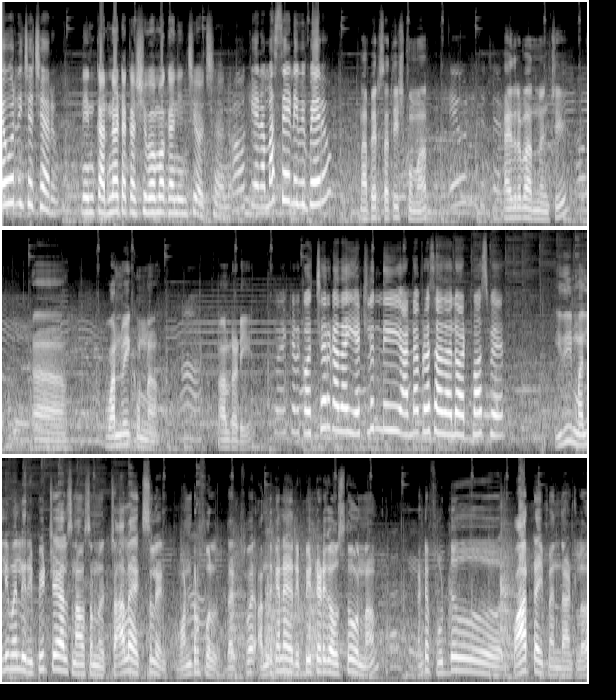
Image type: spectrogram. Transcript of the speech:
ఏ ఊరు నుంచి వచ్చారు? నేను కర్ణాటక శివమొగ్గ నుంచి వచ్చాను. ఓకే నమస్తే అండి మీ పేరు? నా పేరు సతీష్ కుమార్. ఏ ఊరు నుంచి వచ్చారు? హైదరాబాద్ నుంచి. వన్ వీక్ ఉన్నా ఆ. ఆల్రెడీ. ఇక్కడికి వచ్చారు కదా ఎట్లుంది అన్నప్రసాదాలు అట్మాస్ఫియర్ ఇది మళ్ళీ మళ్ళీ రిపీట్ చేయాల్సిన అవసరం లేదు. చాలా ఎక్సలెంట్ వండర్ఫుల్ దట్స్ వై అందుకనే రిపీటెడ్గా వస్తూ ఉన్నాం. అంటే ఫుడ్ పార్ట్ అయిపోయింది దాంట్లో.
